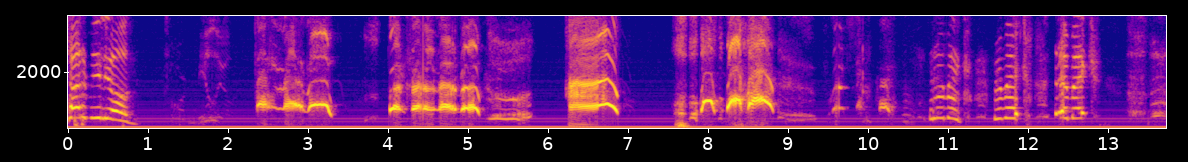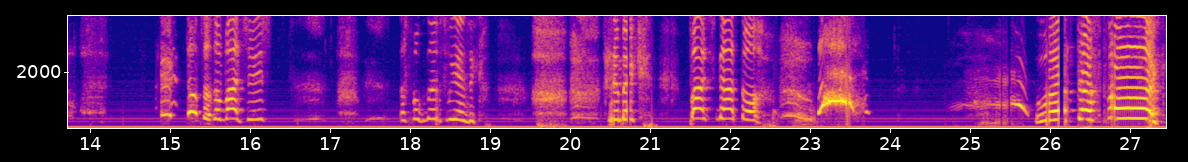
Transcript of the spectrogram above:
Charmeleon! Pan Charizardo! Wchodź szybko! Remek! Remek! Remek! To co zobaczysz! Aż połknąłem swój język. Remek! Patrz na to! What the fuck?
